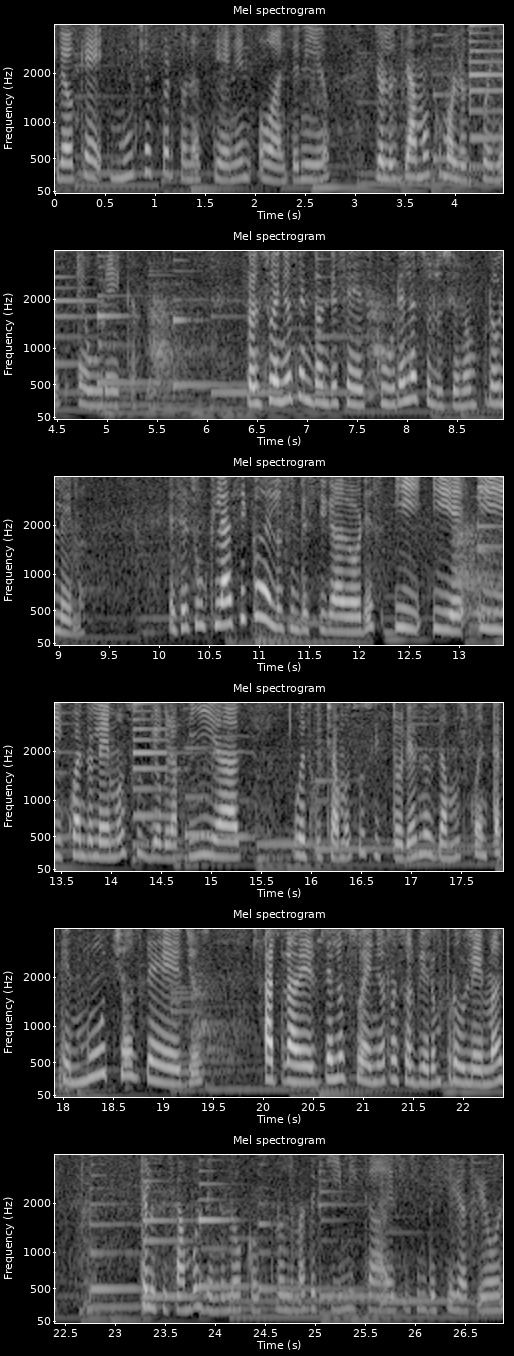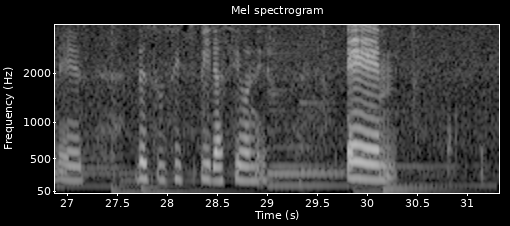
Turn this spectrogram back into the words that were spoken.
creo que muchas personas tienen o han tenido. Yo los llamo como los sueños eureka. Son sueños en donde se descubre la solución a un problema. Ese es un clásico de los investigadores y, cuando leemos sus biografías o escuchamos sus historias nos damos cuenta que muchos de ellos a través de los sueños resolvieron problemas que los están volviendo locos, problemas de química, de sus investigaciones, de sus inspiraciones. Em,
